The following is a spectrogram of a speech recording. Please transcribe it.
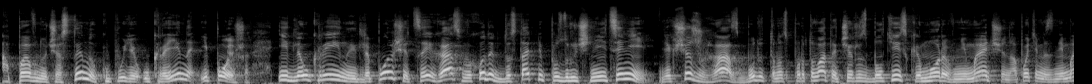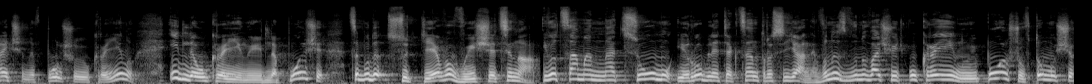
а певну частину купує Україна і Польща. І для України, і для Польщі цей газ виходить достатньо по зручній ціні. Якщо ж газ будуть транспортувати через Балтійське море в Німеччину, а потім з Німеччини в Польщу і Україну, і для України, і для Польщі це буде суттєво вища ціна. І от саме на цьому і роблять акцент росіяни. Вони звинувачують Україну і Польщу в тому, що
